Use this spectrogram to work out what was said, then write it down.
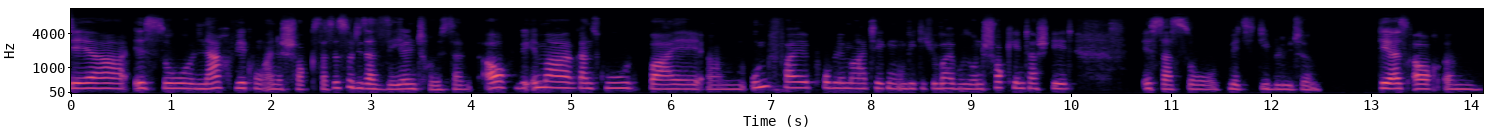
Der ist so Nachwirkung eines Schocks. Das ist so dieser Seelentröster. Auch wie immer ganz gut bei ähm, Unfallproblematiken und wirklich überall, wo so ein Schock hintersteht ist das so mit die Blüte. Der ist auch ähm,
